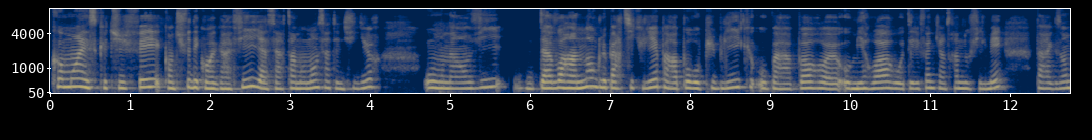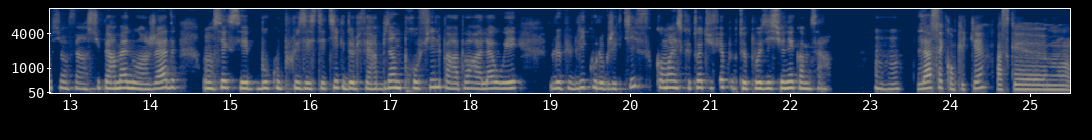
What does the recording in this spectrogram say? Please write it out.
comment est-ce que tu fais, quand tu fais des chorégraphies, il y a certains moments, certaines figures où on a envie d'avoir un angle particulier par rapport au public ou par rapport euh, au miroir ou au téléphone qui est en train de nous filmer. Par exemple, si on fait un Superman ou un Jade, on sait que c'est beaucoup plus esthétique de le faire bien de profil par rapport à là où est le public ou l'objectif. Comment est-ce que toi tu fais pour te positionner comme ça? Mhm. Là, c'est compliqué parce que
